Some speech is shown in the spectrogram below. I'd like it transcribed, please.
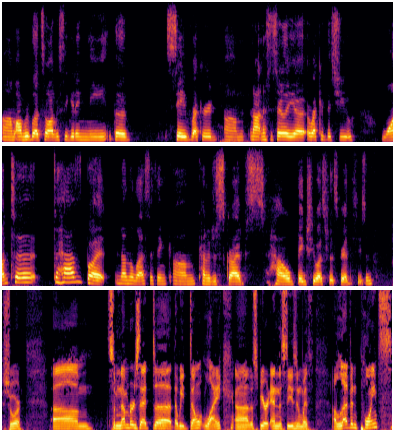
um, Aubrey Bledsoe obviously getting the the save record. Um, not necessarily a, a record that you want to to have, but nonetheless, I think um, kind of describes how big she was for the Spirit this season. Sure. Um, some numbers that uh, that we don't like. Uh, the Spirit end the season with 11 points.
